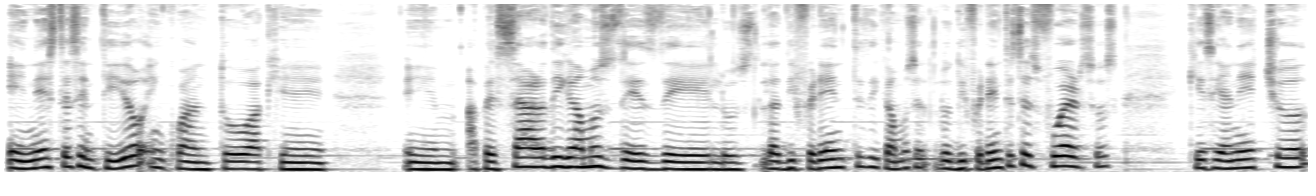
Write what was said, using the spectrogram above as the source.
en este sentido en cuanto a que em, a pesar, digamos, desde los, las diferentes, digamos, los diferentes esfuerzos que se han hecho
